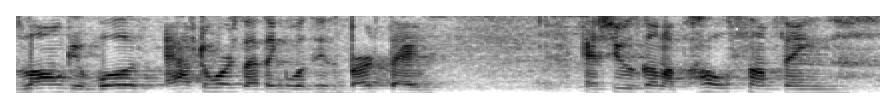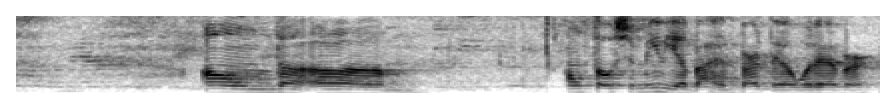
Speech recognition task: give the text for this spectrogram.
long it was afterwards. I think it was his birthday. And she was gonna post something on the, um, on social media about his birthday or whatever.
